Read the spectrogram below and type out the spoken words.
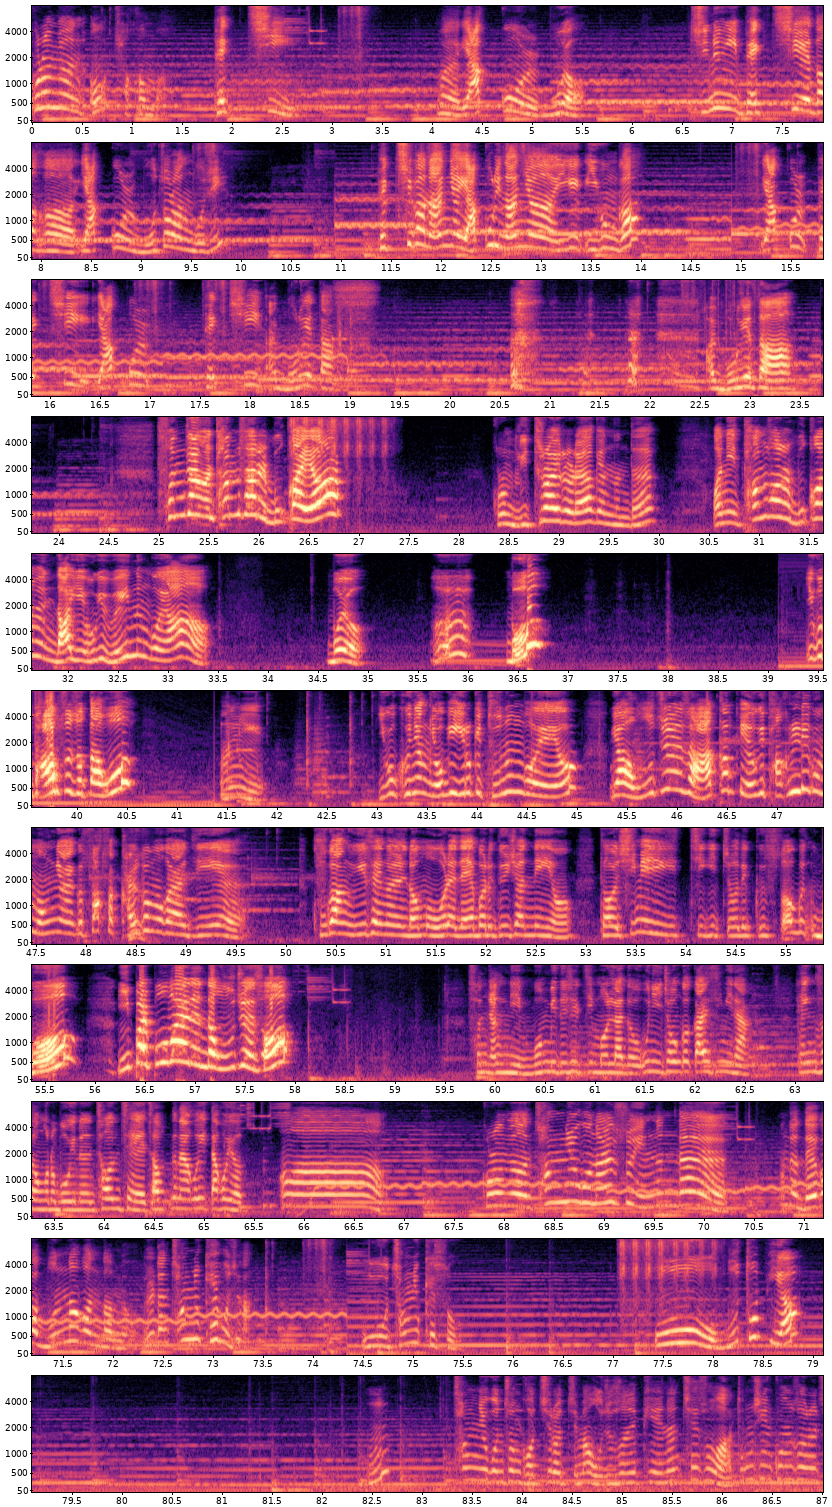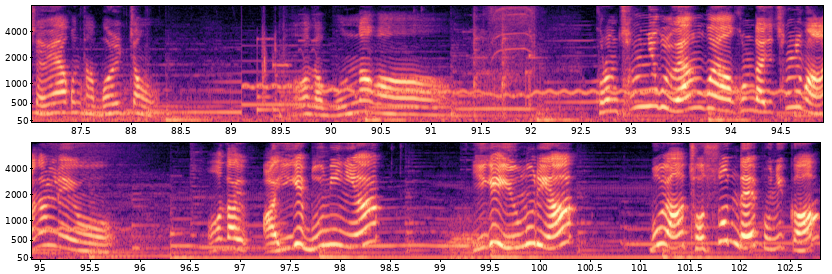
그러면, 어? 잠깐만. 백치. 뭐야, 약골, 뭐야. 지능이 백치에다가 약골 모자라는 거지? 백치가 낫냐 약골이 낫냐 이게 이건가? 약골 백치 약골 백치 아 모르겠다 아 모르겠다 선장은 탐사를 못 가요? 그럼 리트라이를 해야겠는데 아니 탐사를 못 가면 나얘 여기 왜 있는 거야 뭐야 헉? 뭐? 이거 다 없어졌다고? 아니 이거 그냥 여기 이렇게 두는 거예요? 야 우주에서 아깝게 여기 다 흘리고 먹냐 이거 싹싹 갉아 먹어야지 구강 위생을 너무 오래 내버려 두셨네요 더 심해지기 전에 그 썩은 뭐? 이빨 뽑아야 된다고 우주에서? 선장님 못 믿으실지 몰라도 운이 좋은 것 같습니다. 행성으로 보이는 전체에 접근하고 있다고요. 아 그러면 착륙은 할 수 있는데 근데 내가 못 나간다며 일단 착륙해보자. 오 착륙했어. 오 무토피아? 응? 착륙은 좀 거칠었지만 우주선의 피해는 최소화. 통신 콘솔을 제외하곤 다 멀쩡. 아, 나 못 나가. 그럼 착륙을 왜 한 거야? 그럼 나 이제 착륙 안 할래요. 아, 나, 아, 이게 무민이야? 이게 유물이야? 뭐야? 젖소인데, 보니까?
